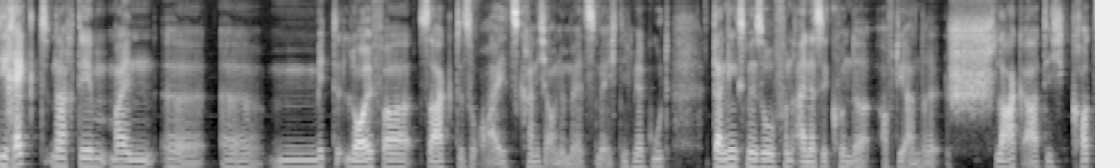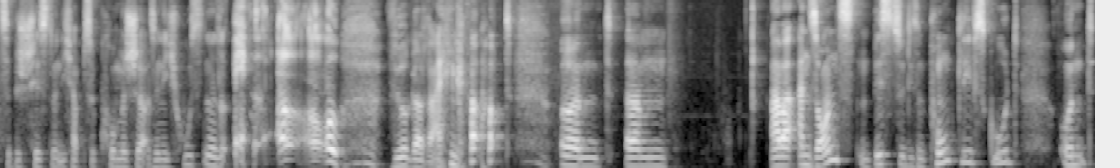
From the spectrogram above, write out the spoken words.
direkt nachdem mein äh, äh, Mitläufer sagte, so, oh, jetzt kann ich auch nicht mehr, jetzt ist mir echt nicht mehr gut, dann ging es mir so von einer Sekunde auf die andere schlagartig Kotze beschissen und ich habe so komische, also nicht Husten, so Würgereien gehabt. Und ähm, aber ansonsten, bis zu diesem Punkt lief es gut und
